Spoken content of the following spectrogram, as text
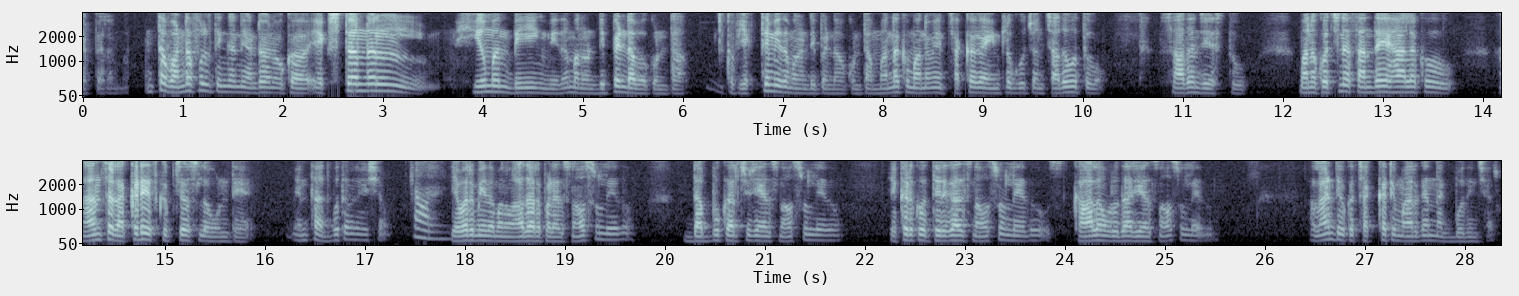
చెప్పారన్నమాట. ఇంత వండర్ఫుల్ థింగ్ అండి. అంటే ఒక ఎక్స్టర్నల్ హ్యూమన్ బీయింగ్ మీద మనం డిపెండ్ అవ్వకుండా ఒక వ్యక్తి మీద మనం డిపెండ్ అవ్వకుండా మనకు మనమే చక్కగా ఇంట్లో కూర్చొని చదువుతూ సాధన చేస్తూ మనకు వచ్చిన సందేహాలకు ఆన్సర్ అక్కడే స్క్రిప్చర్స్లో ఉంటే ఎంత అద్భుతమైన విషయం. ఎవరి మీద మనం ఆధారపడాల్సిన అవసరం లేదు. డబ్బు ఖర్చు చేయాల్సిన అవసరం లేదు. ఎక్కడికో తిరగాల్సిన అవసరం లేదు. కాలం వృధా చేయాల్సిన అవసరం లేదు. అలాంటి ఒక చక్కటి మార్గాన్ని నాకు బోధించారు.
